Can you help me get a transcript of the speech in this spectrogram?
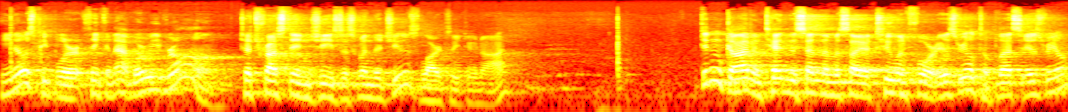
He knows people are thinking that. Were we wrong to trust in Jesus when the Jews largely do not? Didn't God intend to send the Messiah to and for Israel to bless Israel?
